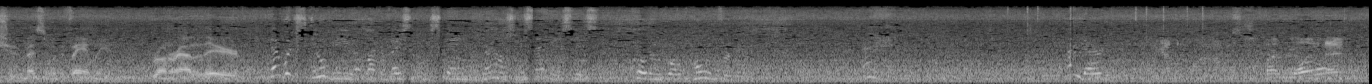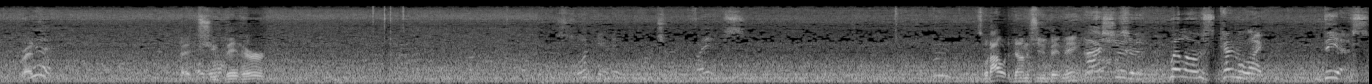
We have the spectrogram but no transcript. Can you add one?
She was messing with the family and run her out of there. That would still be like a basically stand your ground since that is his quote unquote home for now. Dang. I'm dirty. Right? Good. But she bit her. Just look at it. Punch her in the face. That's what I would have done if she'd bit me. I should have. Well, I was kind of like this,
